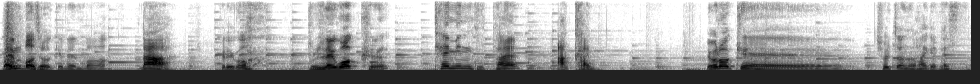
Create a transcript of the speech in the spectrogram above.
멤버 적을게 멤버. 나 그리고 블랙워크 태민 98 아칸. 요렇게 출전을 하게 됐어. 형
